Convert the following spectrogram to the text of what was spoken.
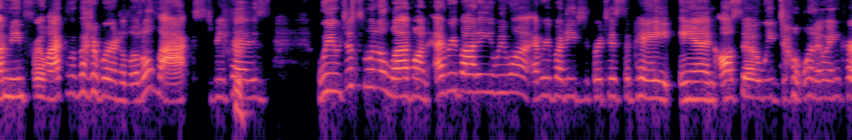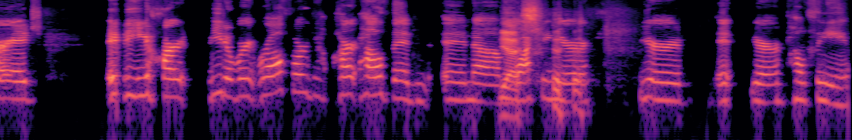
I mean, for lack of a better word, a little laxed because we just want to love on everybody. We want everybody to participate. And also, we don't want to encourage any heart, you know, we're, we're all for heart health and, and um, yes. watching your, your, it, your healthy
